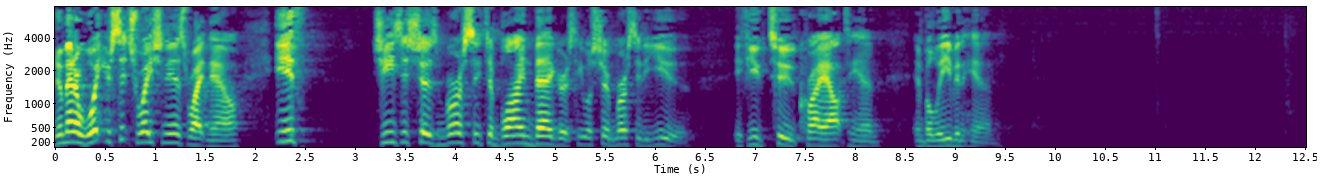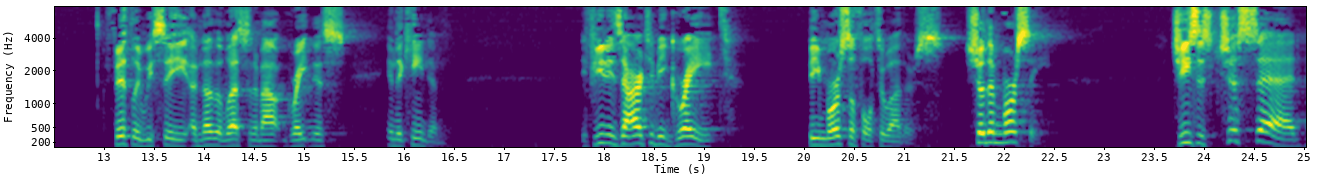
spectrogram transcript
No matter what your situation is right now, if Jesus shows mercy to blind beggars, He will show mercy to you if you too cry out to Him and believe in Him. Fifthly, we see another lesson about greatness in the kingdom. If you desire to be great, be merciful to others. Show them mercy. Jesus just said,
